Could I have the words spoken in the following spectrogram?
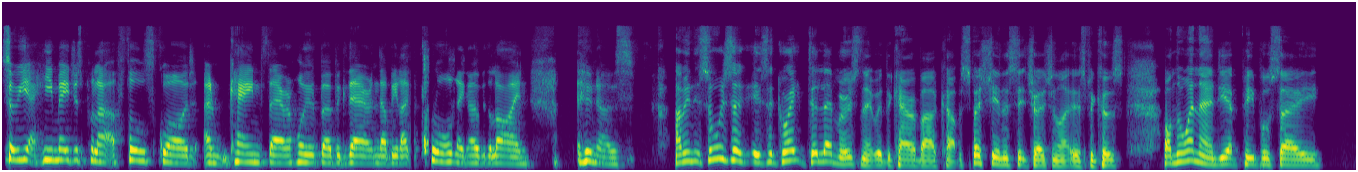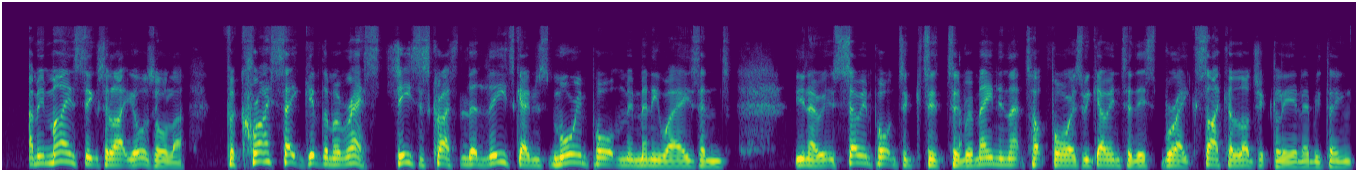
So yeah, he may just pull out a full squad, and Kane's there and Højbjerg there, and they'll be like crawling over the line. Who knows? I mean, it's always a it's a great dilemma, isn't it, with the Carabao Cup, especially in a situation like this? Because on the one hand, you have people say, I mean, my instincts are like yours, Orla. For Christ's sake, give them a rest. Jesus Christ, the Leeds game is more important in many ways, and you know it's so important to, to to remain in that top four as we go into this break psychologically and everything.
